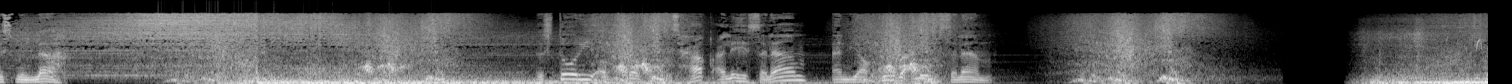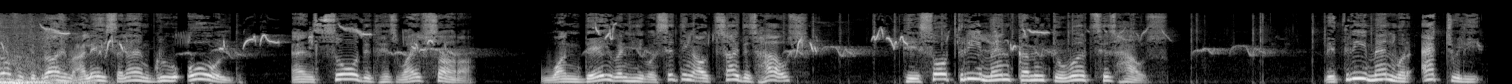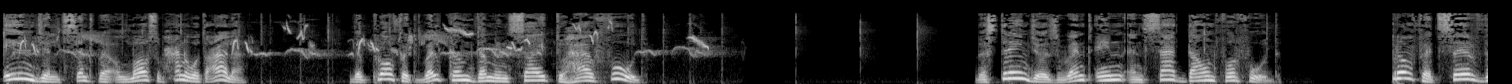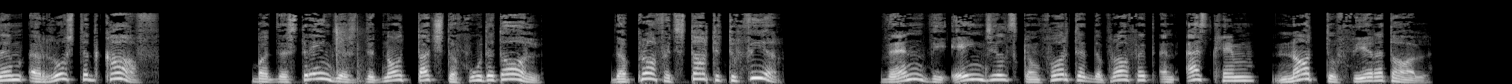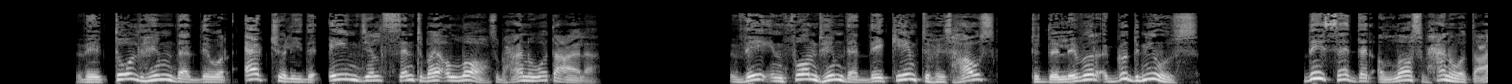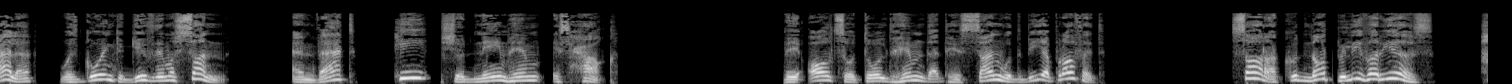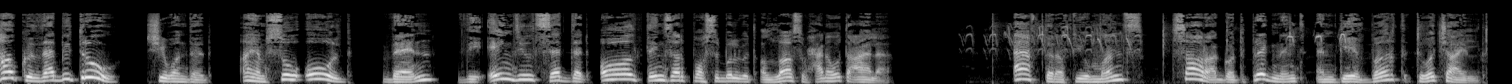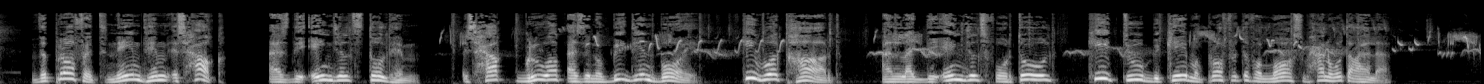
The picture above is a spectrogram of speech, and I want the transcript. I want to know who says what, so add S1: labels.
S1: Bismillah. The story of Prophet Ishaq alayhi salam and Yaqub alayhi salam. Prophet Ibrahim alayhi salam grew old and so did his wife Sarah. One day when he was sitting outside his house, he saw three men coming towards his house. The three men were actually angels sent by Allah subhanahu wa ta'ala. The Prophet welcomed them inside to have food. The strangers went in and sat down for food. Prophet served them a roasted calf. But the strangers did not touch the food at all. The Prophet started to fear. Then the angels comforted the Prophet and asked him not to fear at all. They told him that they were actually the angels sent by Allah subhanahu wa ta'ala. They informed him that they came to his house to deliver a good news. They said that Allah subhanahu wa ta'ala was going to give them a son and that he should name him Ishaq. They also told him that his son would be a prophet. Sarah could not believe her ears. How could that be true? She wondered. I am so old. Then the angel said that all things are possible with Allah subhanahu wa ta'ala. After a few months, Sarah got pregnant and gave birth to a child. The Prophet named him Ishaq, as the angels told him. Ishaq grew up as an obedient boy. He worked hard, and like the angels foretold, he too became a prophet of Allah subhanahu wa ta'ala.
